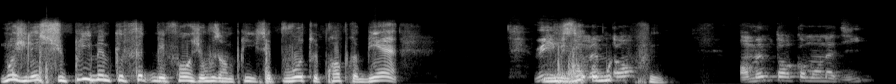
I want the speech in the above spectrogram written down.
Moi, je les supplie même que faites l'effort, je vous en prie. C'est pour votre propre bien. Oui, mais en même temps, en même temps, comme on a dit,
